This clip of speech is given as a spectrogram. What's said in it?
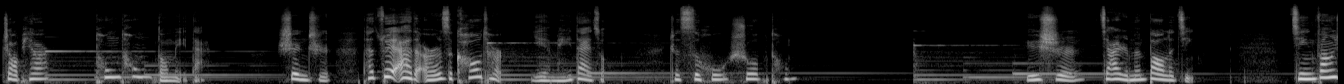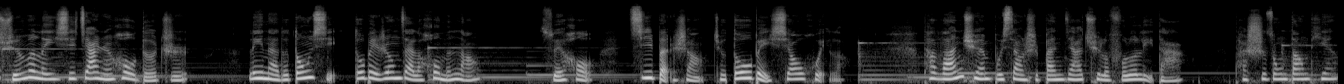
照片通通都没带，甚至她最爱的儿子 Carter 也没带走，这似乎说不通。于是家人们报了警，警方询问了一些家人后得知。丽娜的东西都被扔在了后门廊，随后基本上就都被销毁了。她完全不像是搬家去了佛罗里达。她失踪当天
